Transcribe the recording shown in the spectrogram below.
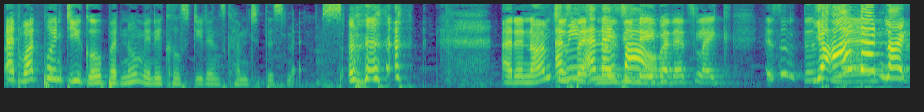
At what point do you go? But no medical students come to this. So- I don't know. I'm just mean, that nosy found- neighbor that's like, isn't this? Yeah, I'm man- not like,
